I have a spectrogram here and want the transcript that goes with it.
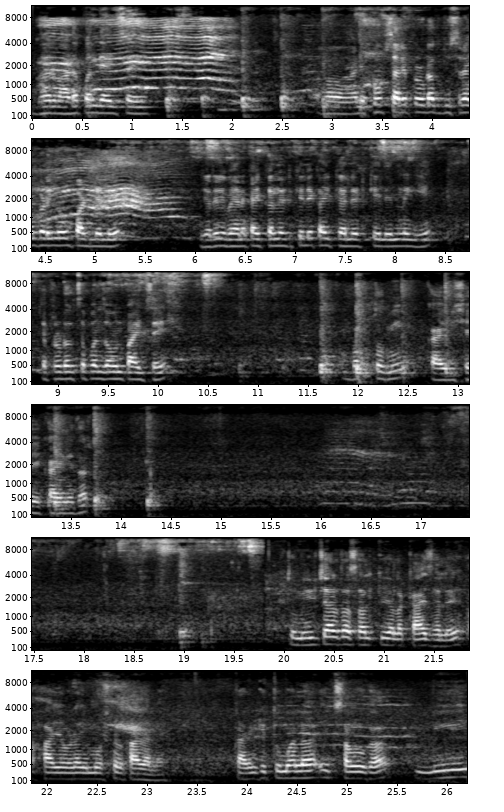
घर भाडं पण द्यायचं आहे हां हो, आणि खूप सारे प्रोडक्ट दुसऱ्यांकडे येऊन पडलेले जरी भ्याने काही कलेक्ट केले काही कलेक्ट केलेले नाही आहे त्या प्रोडक्टचं पण जाऊन पाहायचं आहे बघतो मी काय विषय काय नाही तर. तुम्ही विचारत असाल की याला काय झालं आहे हा एवढा इमोशनल का झाला आहे कारण की तुम्हाला एक सांगू का? मी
